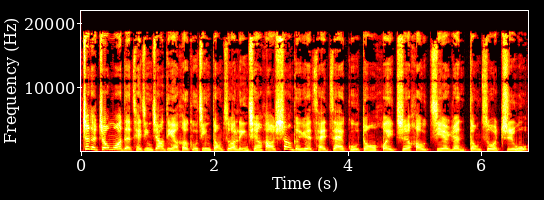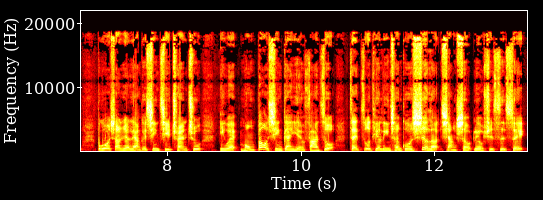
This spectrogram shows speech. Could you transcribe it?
这个周末的财经焦点，和顾金董座林千浩上个月才在股东会之后接任董座职务，不过上任两个星期传出，因为猛暴性肝炎发作，在昨天凌晨过世了，享寿六十四岁。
